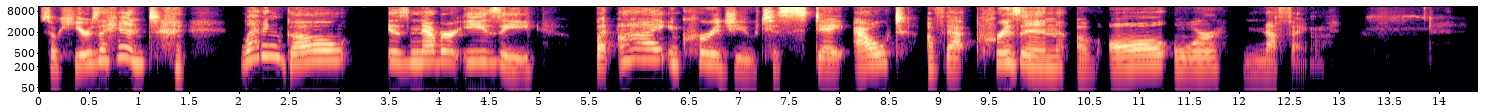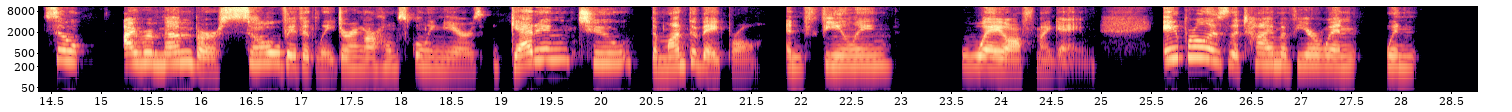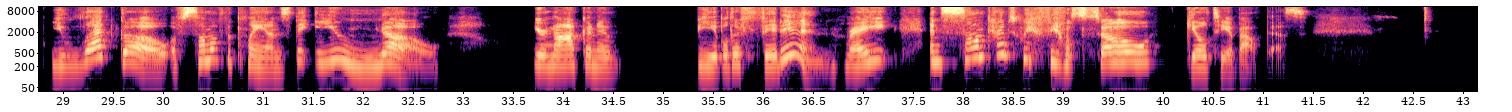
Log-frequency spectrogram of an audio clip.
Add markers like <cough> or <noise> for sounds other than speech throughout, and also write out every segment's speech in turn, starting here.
So, here's a hint <laughs> letting go is never easy, but I encourage you to stay out of that prison of all or nothing. So I remember so vividly during our homeschooling years getting to the month of April and feeling way off my game. April is the time of year when when you let go of some of the plans that you know you're not going to be able to fit in, right? And sometimes we <laughs> feel so guilty about this.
